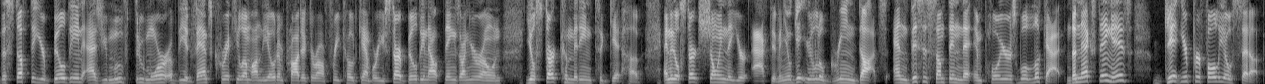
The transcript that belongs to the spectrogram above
the stuff that you're building as you move through more of the advanced curriculum on the Odin project or on Free Code Camp, where you start building out things on your own, you'll start committing to GitHub and it'll start showing that you're active and you'll get your little green dots. And this is something that employers will look at. The next thing is get your portfolio set up,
